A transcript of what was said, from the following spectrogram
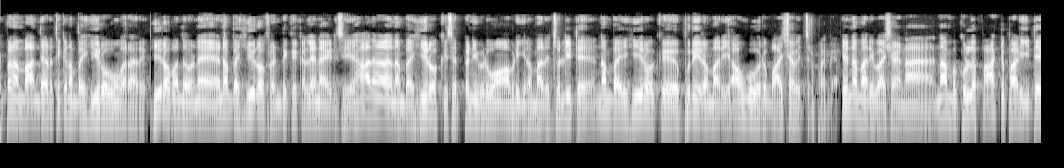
இப்போ நம்ம அந்த இடத்துக்கு நம்ம ஹீரோவும் வராரு. ஹீரோ வந்த உடனே நம்ம ஹீரோ ஃப்ரெண்டுக்கு கல்யாணம் ஆயிடுச்சு. அதனால நம்ம ஹீரோக்கு செட் பண்ணி விடுவோம் அப்படிங்கிற மாதிரி சொல்லிட்டு நம்ம ஹீரோக்கு புரியுற மாதிரி அவங்க ஒரு பாஷா வச்சிருப்பாங்க. என்ன மாதிரி பாஷானா நமக்குள்ள பாட்டு பாடிக்கிட்டு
